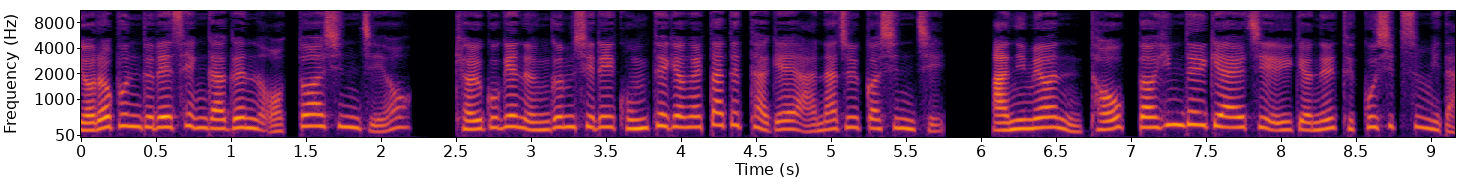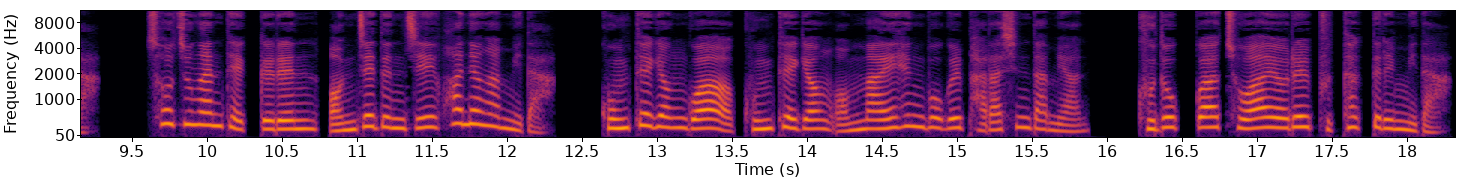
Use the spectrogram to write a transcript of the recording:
여러분들의 생각은 어떠하신지요? 결국엔 은금실이 공태경을 따뜻하게 안아줄 것인지 아니면 더욱더 힘들게 할지 의견을 듣고 싶습니다. 소중한 댓글은 언제든지 환영합니다. 공태경과 공태경 엄마의 행복을 바라신다면 구독과 좋아요를 부탁드립니다.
